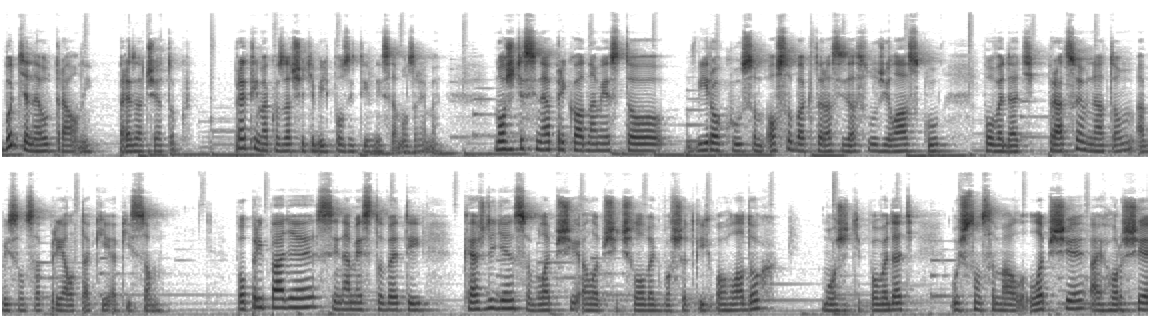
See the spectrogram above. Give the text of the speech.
Buďte neutrálni, pre začiatok. Predtým, ako začnete byť pozitívni, samozrejme. Môžete si napríklad namiesto výroku som osoba, ktorá si zaslúži lásku, povedať pracujem na tom, aby som sa prijal taký, aký som. Po prípade si namiesto vety každý deň som lepší a lepší človek vo všetkých ohľadoch, môžete povedať už som sa mal lepšie aj horšie,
